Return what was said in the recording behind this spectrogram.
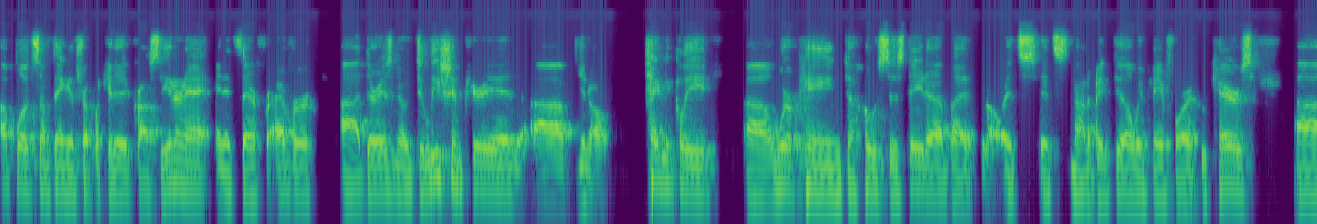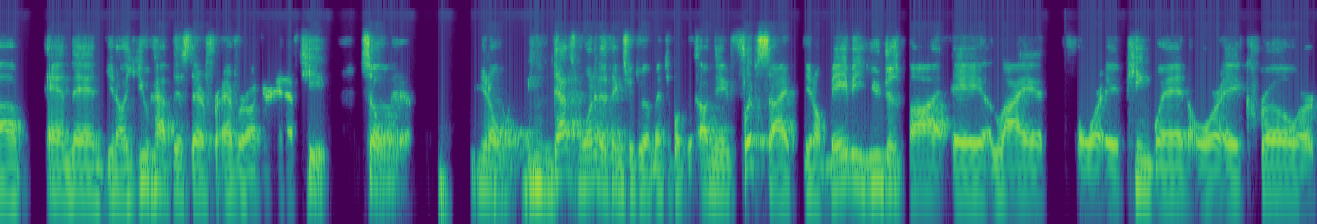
upload something, it's replicated across the internet, and it's there forever. Uh, there is no deletion period. Uh, you know, technically, uh, we're paying to host this data, but you know, it's it's not a big deal. We pay for it. Who cares? Uh, and then you know, you have this there forever on your NFT. So you know that's one of the things we do at Mintable. On the flip side, you know maybe you just bought a lion for a penguin or a crow or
